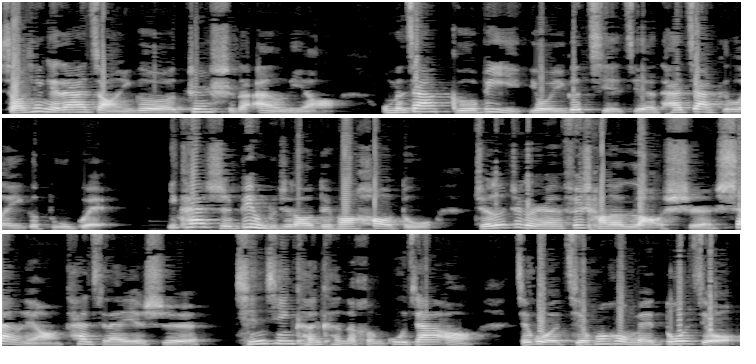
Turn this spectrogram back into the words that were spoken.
小新给大家讲一个真实的案例啊，我们家隔壁有一个姐姐，她嫁给了一个赌鬼。一开始并不知道对方好赌，觉得这个人非常的老实善良，看起来也是勤勤恳恳的，很顾家啊。结果结婚后没多久。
